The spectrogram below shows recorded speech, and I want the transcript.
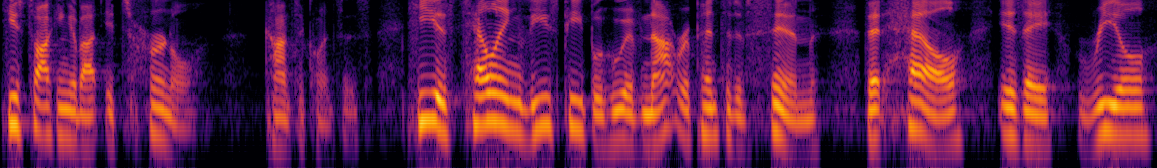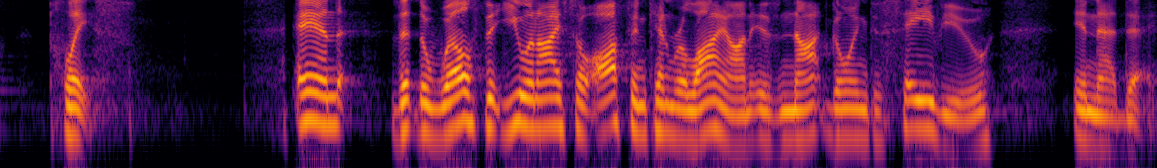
He's talking about eternal consequences. He is telling these people who have not repented of sin that hell is a real place. And that the wealth that you and I so often can rely on is not going to save you in that day.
